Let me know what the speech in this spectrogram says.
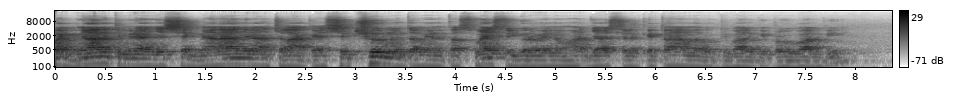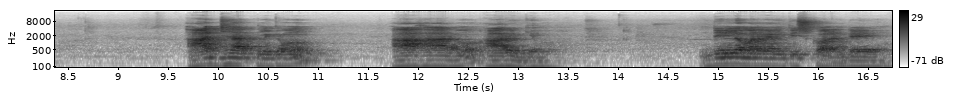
అజ్ఞానతిమిరాంజస్య జ్ఞానాంజనాచలాకే చక్షుర్మితమైన తస్మై శ్రీ గురవే నమ జయశ్రీల కీర్తనానంద భక్తి వారికి ప్రభువారికి ఆధ్యాత్మికము ఆహారము ఆరోగ్యము. దీనిలో మనం ఏం తీసుకోవాలంటే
